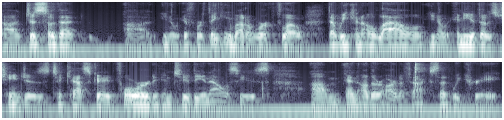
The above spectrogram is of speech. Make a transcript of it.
uh, just so that uh, you know, if we're thinking about a workflow, that we can allow, you know, any of those changes to cascade forward into the analyses um, and other artifacts that we create.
